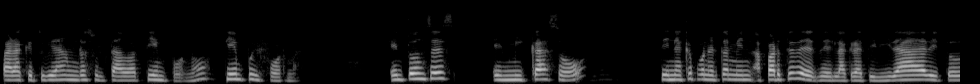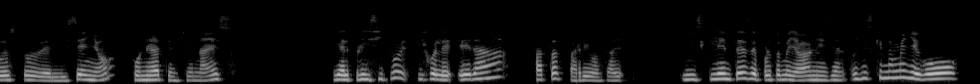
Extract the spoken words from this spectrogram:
para que tuvieran un resultado a tiempo, ¿no? Tiempo y forma. Entonces, en mi caso, tenía que poner también, aparte de, de, la creatividad y todo esto del diseño, poner atención a eso. Y al principio, híjole, era patas para arriba. O sea, mis clientes de pronto me llamaban y decían, oye, es que no me llegó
